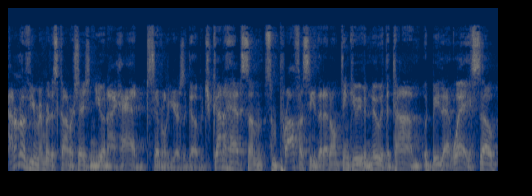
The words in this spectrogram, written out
I don't know if you remember this conversation you and I had several years ago, but you kind of had some some prophecy that I don't think you even knew at the time would be that way. So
